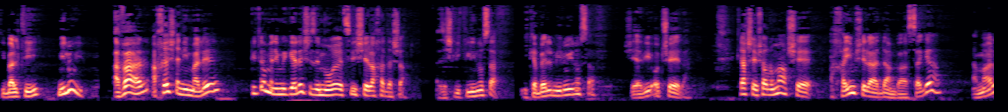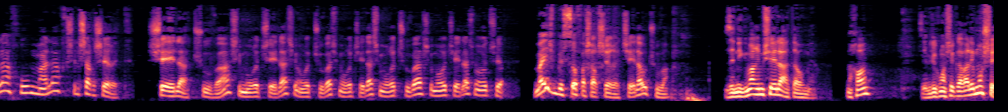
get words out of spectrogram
קיבלתי מילוי. אבל אחרי שאני מלא, פתאום אני מגלה שזה מעורר אצלי שאלה חדשה. אז יש לי כלי נוסף, יקבל מילוי נוסף, שיביא עוד שאלה. כך שאפשר לומר שהחיים של האדם בהשגה, המהלך הוא מהלך של שרשרת. שאלה, תשובה, שמעוררת שאלה, שמעוררת תשובה, שמעוררת שאלה, שמעוררת תשובה, שמעוררת שאלה, שמעוררת שאלה. מה יש בסוף השרשרת? שאלה או תשובה? זה נגמר עם שאלה, אתה אומר, נכון? זה בדיוק מה שקרה למשה.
